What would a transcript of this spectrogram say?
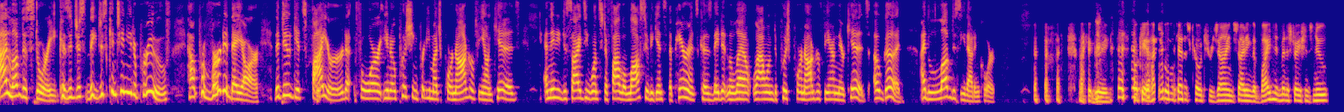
I love this story because it just they just continue to prove how perverted they are. The dude gets fired for you know pushing pretty much pornography on kids, and then he decides he wants to file a lawsuit against the parents because they didn't allow allow him to push pornography on their kids. Oh, good. I'd love to see that in court. I agree. Okay, a high school tennis coach resigned, citing the Biden administration's new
